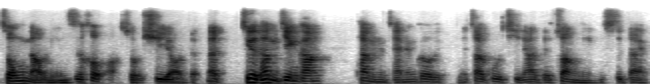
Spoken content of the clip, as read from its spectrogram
中老年之后啊所需要的。那只有他们健康，他们才能够照顾其他的壮年世代。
